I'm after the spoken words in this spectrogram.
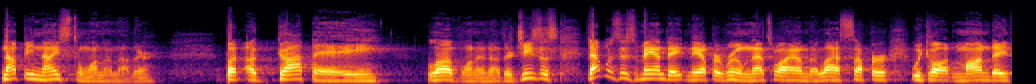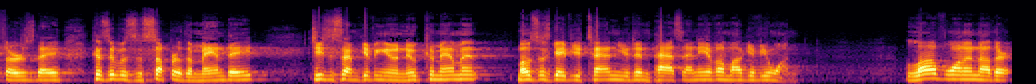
not be nice to one another, but agape love one another. Jesus, that was his mandate in the upper room. That's why on the Last Supper, we call it Maundy Thursday, because it was the supper of the mandate. Jesus said, I'm giving you a new commandment. Moses gave you 10, you didn't pass any of them, I'll give you one. Love one another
